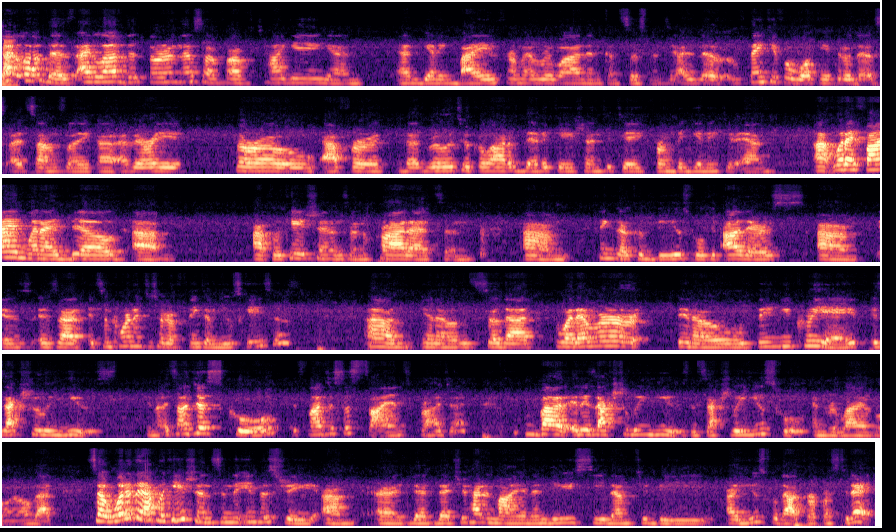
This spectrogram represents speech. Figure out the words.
I love this. I love the thoroughness of, of tagging and and getting buy-in from everyone and consistency. I, uh, thank you for walking through this. It sounds like a, a, very thorough effort that really took a lot of dedication to take from beginning to end. Uh, what I find when I build um, applications and products and um, things that could be useful to others um, is is that it's important to sort of think of use cases, um, you know, so that whatever you know thing you create is actually used. You know, it's not just cool, it's not just a science project, but it is actually used. It's actually useful and reliable and all that. So, what are the applications in the industry um, uh, that, that you had in mind, and do you see them to be uh, used for that purpose today?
